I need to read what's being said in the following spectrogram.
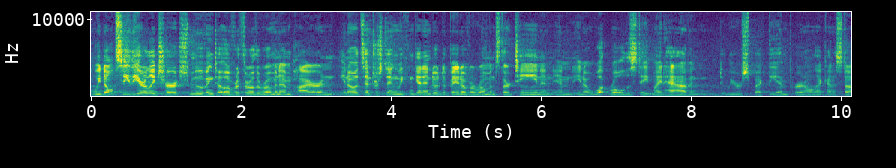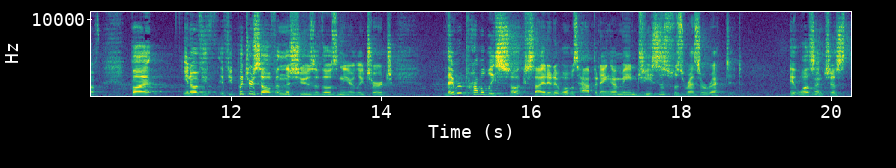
We don't see the early church moving to overthrow the Roman Empire. And, you know, it's interesting. We can get into a debate over Romans 13 and, and you know, what role the state might have and do we respect the emperor and all that kind of stuff. But, you know, if you, if you put yourself in the shoes of those in the early church, they were probably so excited at what was happening. I mean, Jesus was resurrected. It wasn't just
